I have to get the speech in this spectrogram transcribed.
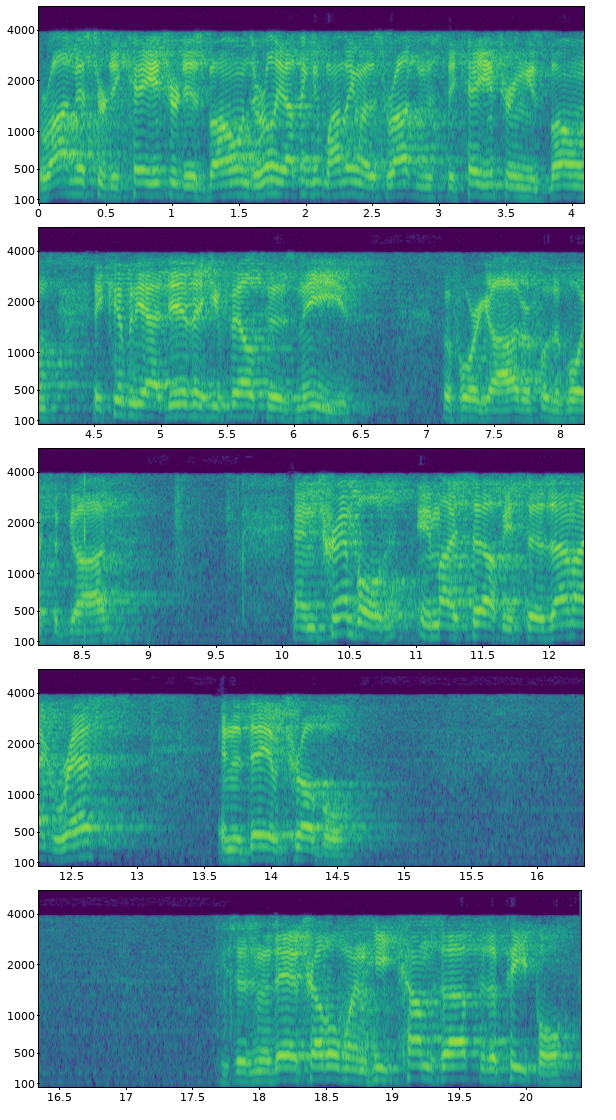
rottenness or decay entered his bones. Really, I think one thing about this rottenness, decay entering his bones, it could be the idea that he fell to his knees before God before the voice of God. And trembled in myself, he says, I might rest in the day of trouble. He says, in the day of trouble, when he comes up to the people,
